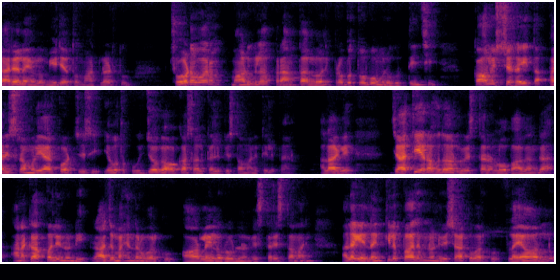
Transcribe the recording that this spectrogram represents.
కార్యాలయంలో మీడియాతో మాట్లాడుతూ చోడవరం మాడుగుల ప్రాంతాల్లోని ప్రభుత్వ భూములు గుర్తించి కాలుష్య రహిత పరిశ్రమలు ఏర్పాటు చేసి యువతకు ఉద్యోగ అవకాశాలు కల్పిస్తామని తెలిపారు. అలాగే జాతీయ రహదారుల విస్తరణలో భాగంగా అనకాపల్లి నుండి రాజమహేంద్రం వరకు ఆరు లైన్ల రోడ్లను విస్తరిస్తామని అలాగే లంకిలపాలెం నుండి విశాఖ వరకు ఫ్లైఓవర్లు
